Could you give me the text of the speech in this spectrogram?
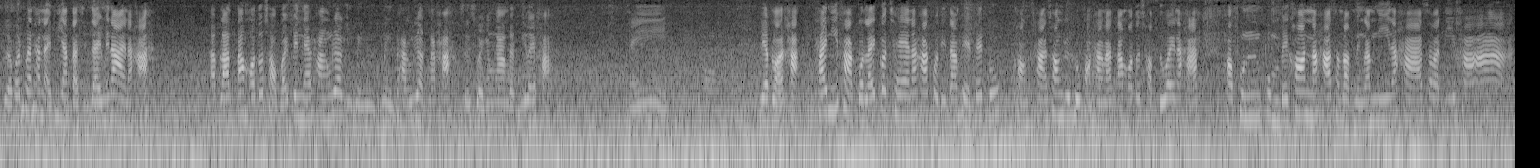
เผื่อเพื่อนๆท่านไหนที่ยังตัดสินใจไม่ได้นะคะรับร้านตั้มออโต้ช็อปไว้เป็นแนวทางเลือกอีกหนึ่งหนึ่งทางเลือกนะคะ สวยๆงามๆแบบนี้เลยค่ะ นี่ เรียบร้อยค่ะ ท้ายนี้ฝากกดไลค์กดแชร์นะคะ กดติดตามเพจ Facebook ของทางช่อง YouTube ของทางร้านตั้มออโต้ช็อปด้วยนะคะ ขอบคุณกลุ่มเบคอนนะคะสำหรับหนึ่งลำนี้นะคะ สวัสดีค่ะ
